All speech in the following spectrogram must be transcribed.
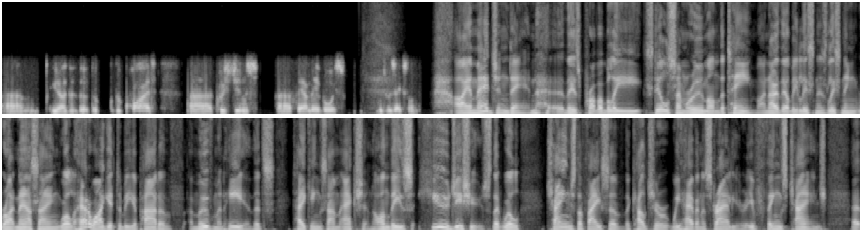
um, you know the the, the quiet uh, Christians found their voice, which was excellent. I imagine, Dan, uh, there's probably still some room on the team. I know there'll be listeners listening right now saying, well, how do I get to be a part of a movement here that's taking some action on these huge issues that will change the face of the culture we have in Australia if things change? Uh,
